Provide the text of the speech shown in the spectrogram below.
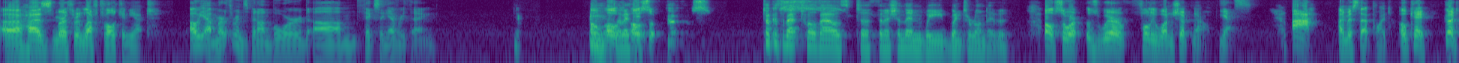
Uh, has Mirthrin left Vulcan yet? Oh yeah, Mirthrin's been on board, um, fixing everything. Oh, oh, So oh, so, s- Took us about 12 hours to finish, and then we went to rendezvous. oh, so we're we're fully one ship now. Yes. Ah, I missed that point. Okay, good.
